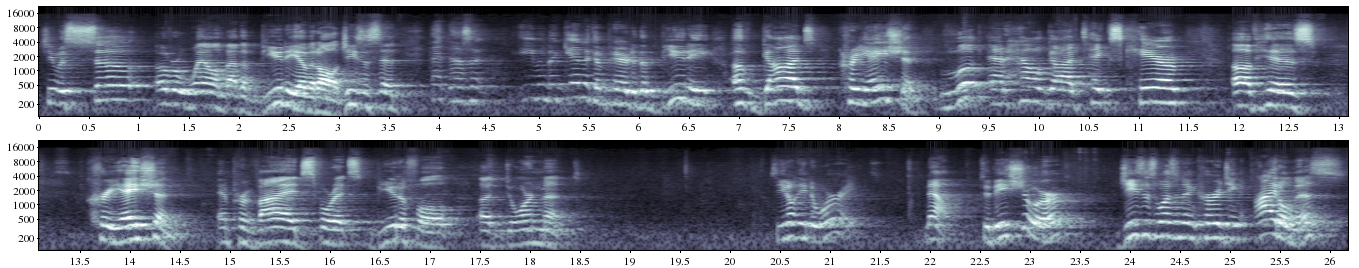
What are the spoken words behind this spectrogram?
She was so overwhelmed by the beauty of it all. Jesus said, That doesn't even begin to compare to the beauty of God's creation. Look at how God takes care of his creation and provides for its beautiful adornment. So you don't need to worry. Now, to be sure, Jesus wasn't encouraging idleness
